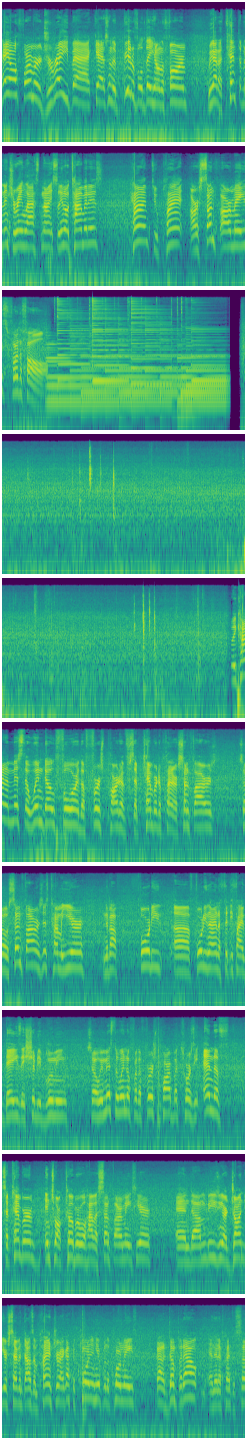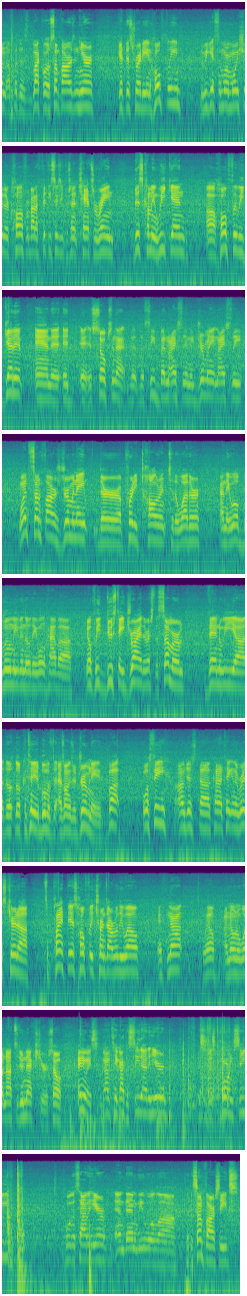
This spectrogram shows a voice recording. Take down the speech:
Hey all, Farmer Dre back at us on a beautiful day here on the farm. We got a tenth of an inch of rain last night, so you know what time it is? Time to plant our sunflower maze for the fall. We kind of missed the window for the first part of September to plant our sunflowers. So sunflowers this time of year, in about 40, uh, 49 to 55 days, they should be blooming. So we missed the window for the first part, but towards the end of September into October, we'll have a sunflower maze here. And uh, I'm gonna be using our John Deere 7000 planter. I got the corn in here from the corn maze. Gotta dump it out, and then I plant the sun, I'll put this black oil sunflowers in here, get this ready, and hopefully we get some more moisture. They're calling for about a 50-60% chance of rain this coming weekend. Uh, hopefully we get it and it, it, it soaks in that the, the, seed bed nicely and they germinate nicely. Once sunflowers germinate, they're uh, pretty tolerant to the weather and they will bloom even though they won't have a, you know, if we do stay dry the rest of the summer, then we, uh, they'll, they'll, continue to bloom as long as they're germinated. But we'll see. I'm just uh, kind of taking the risk here to, to plant this. Hopefully it turns out really well. If not, well, I know what not to do next year. So anyways, gotta take out the seed out of here. This is just corn seed. Pull this out of here, and then we will uh, put the sunflower seeds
